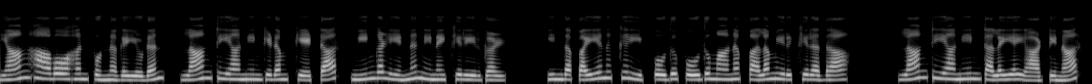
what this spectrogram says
யாங் ஹாவோஹன் புன்னகையுடன் லாங் டியானிங்கிடம் கேட்டார் நீங்கள் என்ன நினைக்கிறீர்கள்? இந்த பையனுக்கு இப்போது போதுமான பலம் இருக்கிறதா? லாங் டியானியின் தலையை ஆட்டினார்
